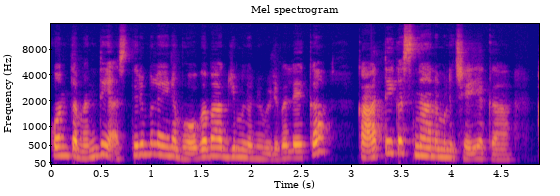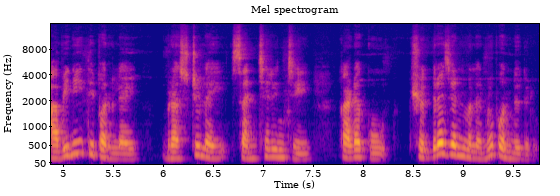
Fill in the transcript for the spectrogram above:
కొంతమంది అస్థిరములైన భోగభాగ్యములను విడవలేక కార్తీక స్నానములు చేయక అవినీతి పరులై భ్రష్టులై సంచరించి కడకు క్షుద్ర జన్మలను పొందుదురు.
